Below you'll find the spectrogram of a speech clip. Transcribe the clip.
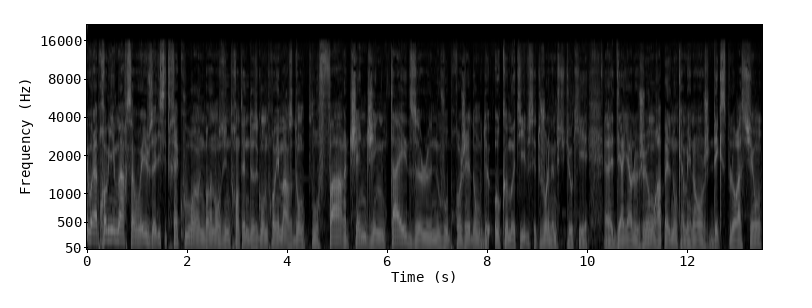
Et voilà, 1er mars, hein, vous voyez, je vous ai dit c'est très court, hein, une bande-annonce d'une trentaine de secondes. 1er mars donc pour Far Changing Tides, le nouveau projet donc de Okomotive. C'est toujours le même studio qui est euh, derrière le jeu. On rappelle donc un mélange d'exploration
